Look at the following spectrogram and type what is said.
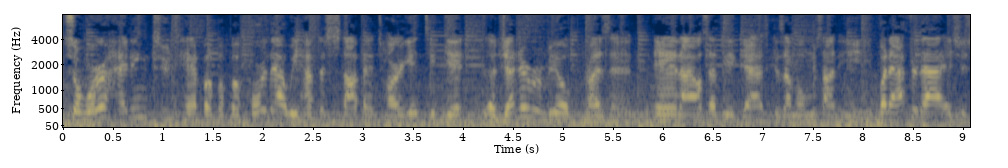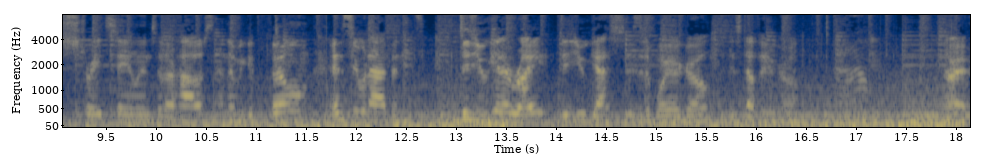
So we're heading to Tampa, but before that, we have to stop at Target to get a gender reveal present, and I also have to get gas because I'm almost on E. But after that, it's just straight sailing to their house, and then we could film and see what happens. Did you get it right? Did you guess? Is it a boy or a girl? It's definitely a girl. I don't know. All right.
